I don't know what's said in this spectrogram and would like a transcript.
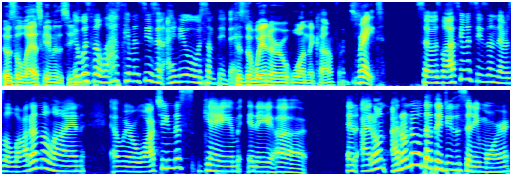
It was the last game of the season. It was the last game of the season. I knew it was something big. because the winner won the conference. Right. So it was the last game of the season. There was a lot on the line, and we were watching this game in a. Uh, and I don't, I don't know that they do this anymore.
